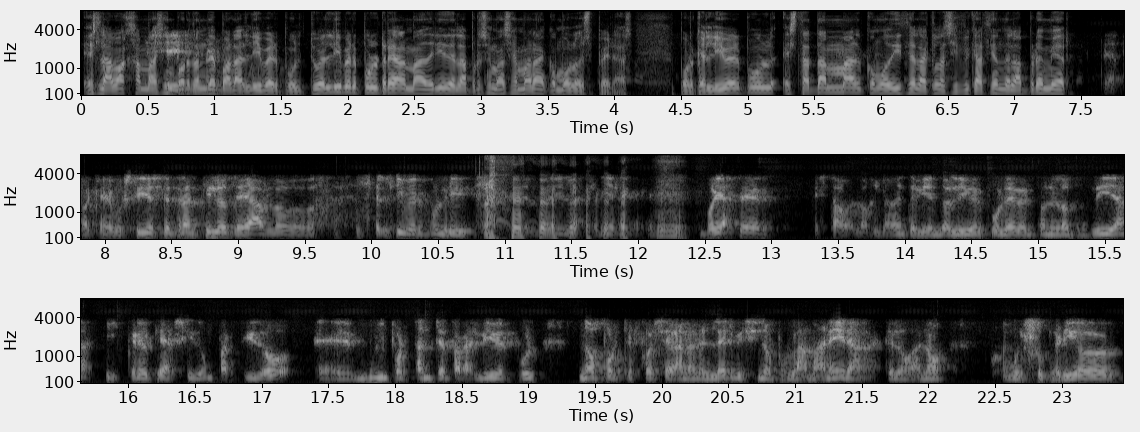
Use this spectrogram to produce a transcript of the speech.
es la baja más importante para el Liverpool. ¿Tú el Liverpool-Real Madrid de la próxima semana cómo lo esperas? Porque el Liverpool está tan mal como dice la clasificación de la Premier. Para que Bustillo esté tranquilo, te hablo del Liverpool y la experiencia. Voy a hacer he estado lógicamente viendo el Liverpool-Everton el otro día y creo que ha sido un partido eh, muy importante para el Liverpool, no porque fuese a ganar el derby, sino por la manera que lo ganó. Fue muy superior,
